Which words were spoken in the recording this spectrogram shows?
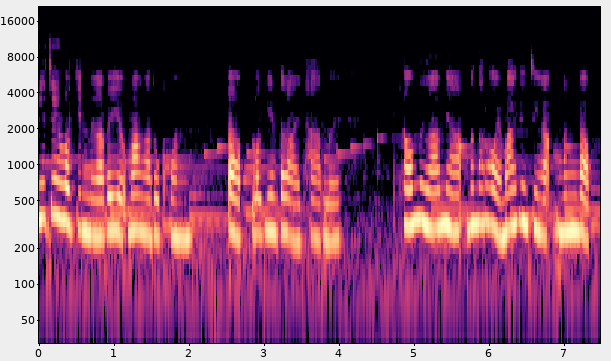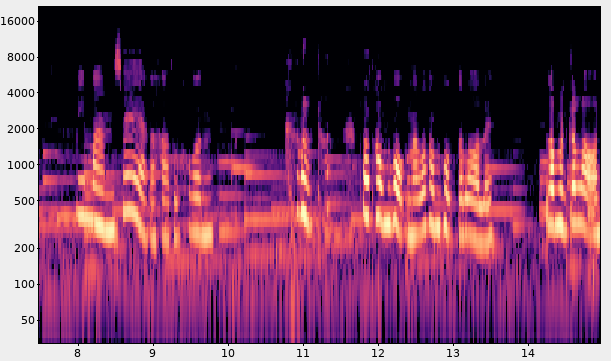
ที่จริงเรากินเนื้อไปเยอะมากนะทุกคน แบบเรากินไปหลายถาดเลย แล้วเนื้อเนี้ยมันอร่อยมากจริง ๆอะ่ะมันแบบมีมันแทรกอะค่ะ ทุกคนแล้วก็เราทำหกนะเราทำหกตลอดเลย แล้วมันก็ร้อน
